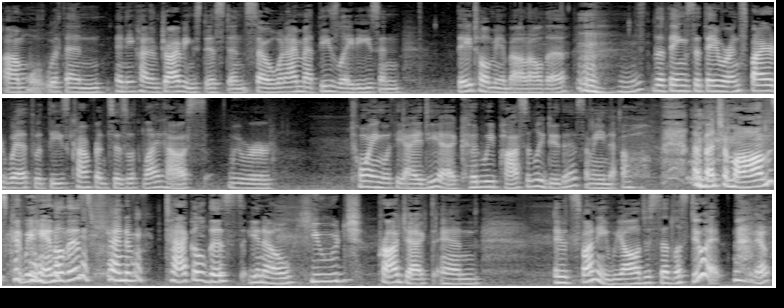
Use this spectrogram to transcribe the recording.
um, within any kind of driving distance. So when I met these ladies and they told me about all the mm-hmm. the things that they were inspired with with these conferences with Lighthouse, we were toying with the idea could we possibly do this? I mean oh, a bunch of moms could we handle this kind of tackle this you know huge project? And it's funny we all just said let's do it. Yep.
